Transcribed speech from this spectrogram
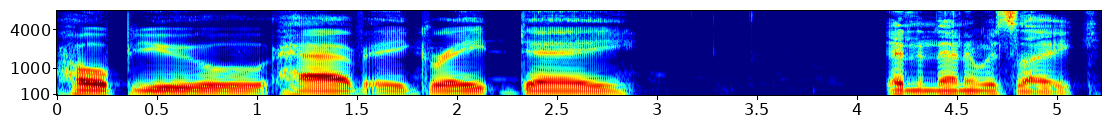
Hope you have a great day. And then it was like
